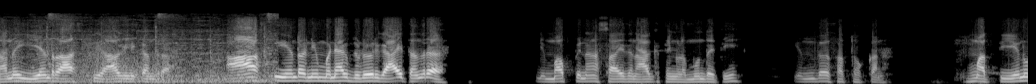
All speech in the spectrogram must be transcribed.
ನನಗೆ ಏನರ ಆಸ್ತಿ ಆಗ್ಲಿಕ್ಕಂದ್ರ, ಆಸ್ತಿ ಏನರ ನಿಮ್ಮ ಮನ್ಯಾಗ ದುಡಿಯೋರಿಗೆ ಆಯ್ತಂದ್ರ, ನಿಮ್ಮ ಅಪ್ಪಿನ ಸಾಯ್ದ ನಾಲ್ಕು ತಿಂಗಳ ಮುಂದೈತಿ, ಇಂದ ಸತ್ತು ಹೊಕ್ಕನ. ಮತ್ತೆ ಏನು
